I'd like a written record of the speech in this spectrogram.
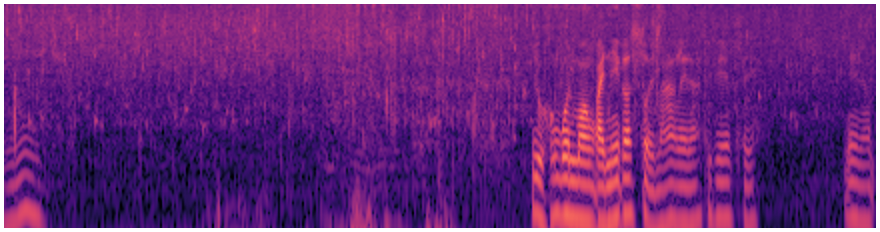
อืมอยู่ข้างบนมองไปนี่ก็สวยมากเลยนะพี่เพฟซีนี่นะครับ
